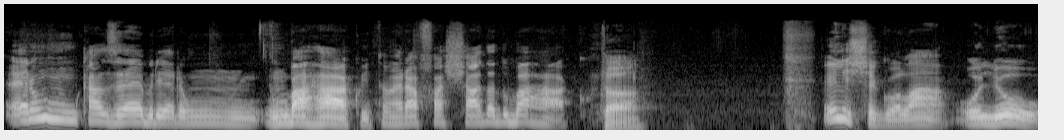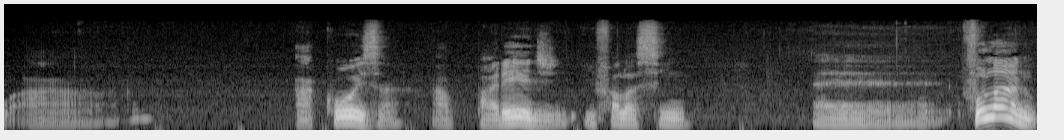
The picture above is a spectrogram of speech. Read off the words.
era um casebre, era um, um barraco, então era a fachada do barraco. Tá. Ele chegou lá, olhou a, a coisa, a parede, e falou assim: é, Fulano,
